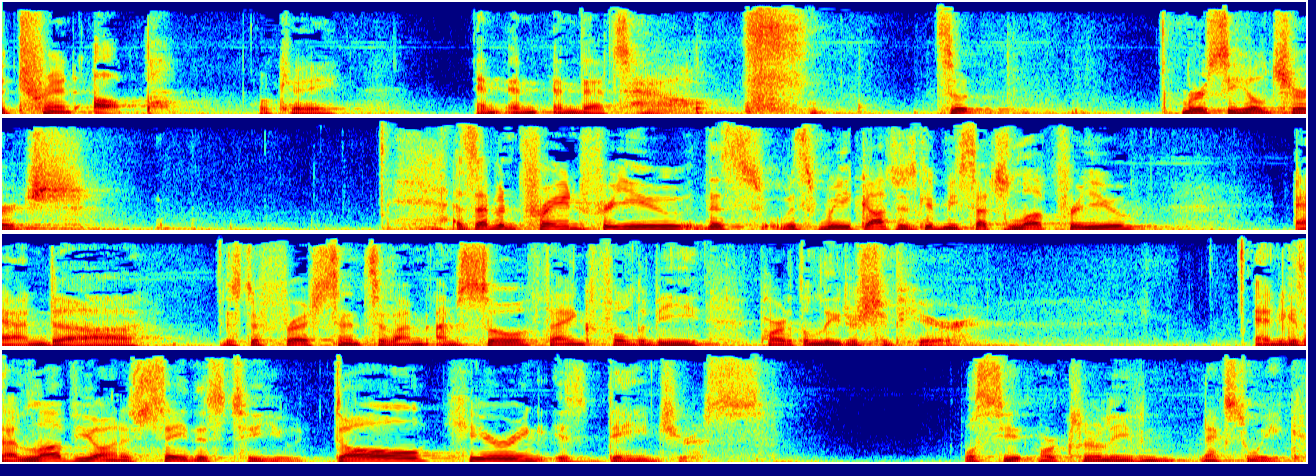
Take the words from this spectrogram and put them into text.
the trend up. Okay? And, and, and that's how. So, Mercy Hill Church. As I've been praying for you this, this week, God's just given me such love for you. And uh, just a fresh sense of I'm, I'm so thankful to be part of the leadership here. And because I love you, I want to say this to you. Dull hearing is dangerous. We'll see it more clearly even next week.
